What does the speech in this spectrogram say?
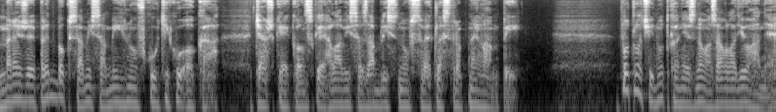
Mreže pred boxami sa myhnú v kútiku oka. Ťažké konské hlavy sa zablisnú v svetle stropnej lampy. Potlačí nutkanie znova zavolať Johane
